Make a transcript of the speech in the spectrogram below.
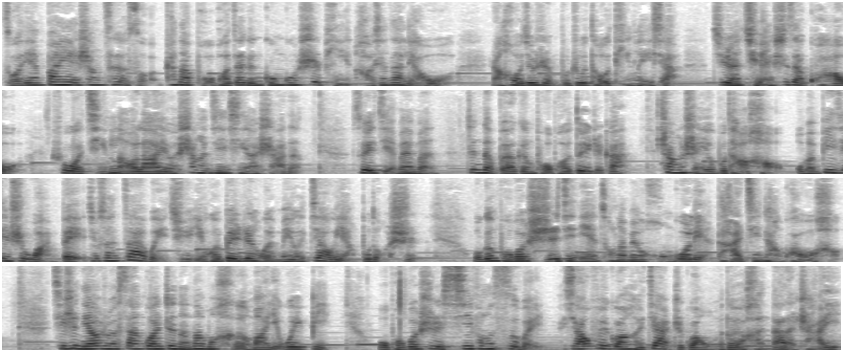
昨天半夜上厕所，看到婆婆在跟公公视频，好像在聊我，然后我就忍不住偷听了一下，居然全是在夸我，说我勤劳啦，有上进心啊啥的。所以姐妹们，真的不要跟婆婆对着干，伤神又不讨好。我们毕竟是晚辈，就算再委屈，也会被认为没有教养、不懂事。我跟婆婆十几年，从来没有红过脸，她还经常夸我好。其实你要说三观真的那么合吗？也未必。我婆婆是西方思维，消费观和价值观我们都有很大的差异。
